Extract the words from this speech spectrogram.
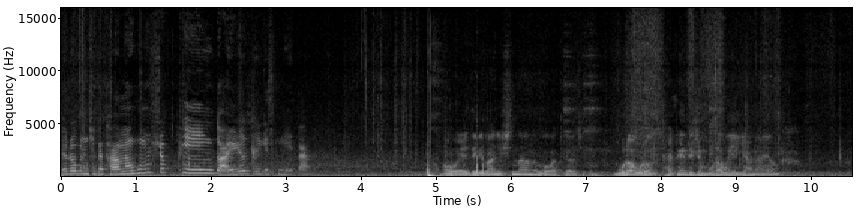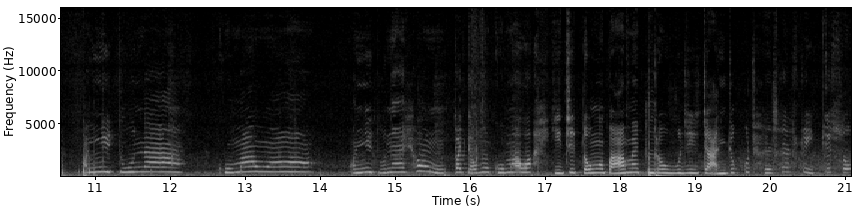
여러분 제가 다음에 홈쇼핑도 알려드리겠습니다. 어 애들이 많이 신나는 것 같아요 지금 뭐라고 그러 달팽이들 지금 뭐라고 얘기하나요? 언니 누나 고마워. 언니 누나 형 오빠 너무 고마워. 이 집 너무 마음에 들어. 우리 이제 안 죽고 잘 살 수 있겠어.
